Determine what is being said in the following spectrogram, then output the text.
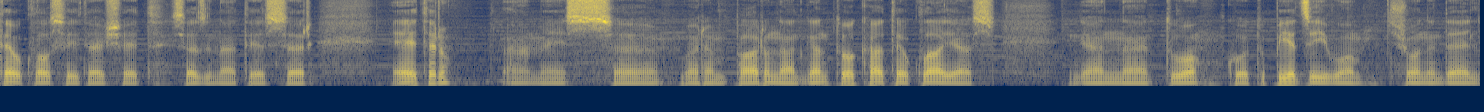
tev klausītāji šeit sazināties ar ēteru. Mēs varam pārunāt gan to, kā tev klājās, uh, gan to, ko tu piedzīvo šonedēļ,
